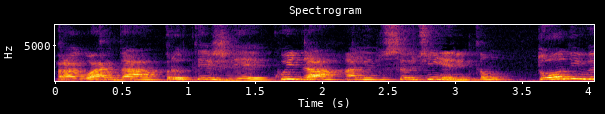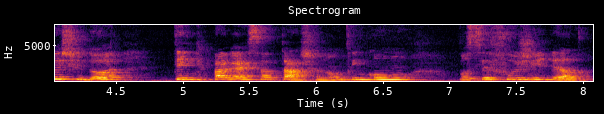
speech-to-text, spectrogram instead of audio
para guardar, proteger, cuidar ali do seu dinheiro. Então, todo investidor tem que pagar essa taxa, não tem como você fugir dela.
